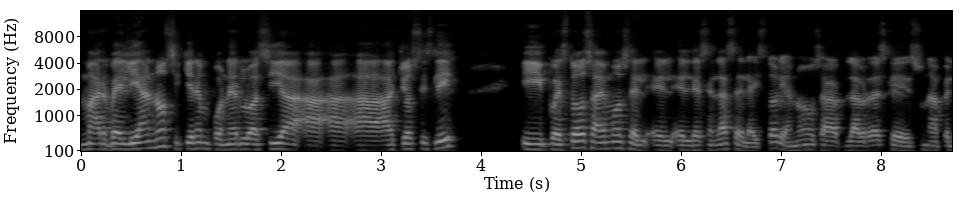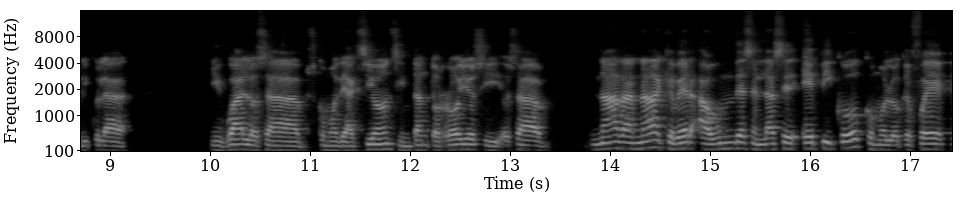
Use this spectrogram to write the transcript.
marveliano, si quieren ponerlo así, a, Justice League y pues todos sabemos el, el, desenlace de la historia, ¿no? O sea, la verdad es que es una película igual, o sea, pues como de acción, sin tantos rollos y, o sea, nada, nada que ver a un desenlace épico como lo que fue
